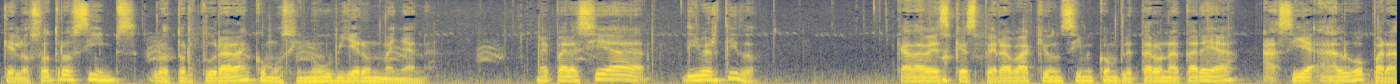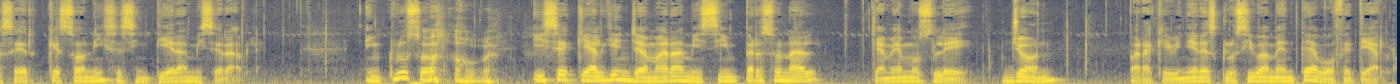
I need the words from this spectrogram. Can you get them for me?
que los otros Sims lo torturaran como si no hubiera un mañana. Me parecía divertido. Cada vez que esperaba que un Sim completara una tarea, hacía algo para hacer que Sony se sintiera miserable. Incluso hice que alguien llamara a mi Sim personal, llamémosle John, para que viniera exclusivamente a bofetearlo.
